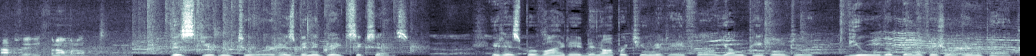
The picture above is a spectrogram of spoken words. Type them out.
absolutely phenomenal. This student tour has been a great success. It has provided an opportunity for young people to view the beneficial impact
